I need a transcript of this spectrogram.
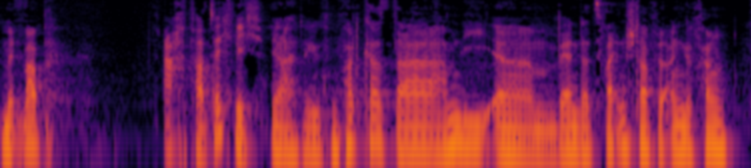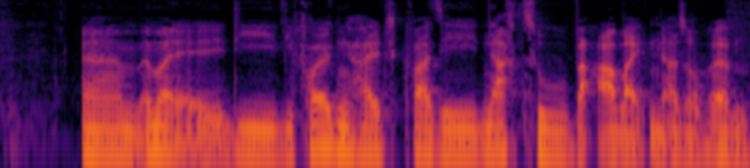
mit Map. Ach, tatsächlich. Ja, da gibt es einen Podcast, da haben die ähm, während der zweiten Staffel angefangen, ähm, immer äh, die, die Folgen halt quasi nachzubearbeiten, also ähm,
